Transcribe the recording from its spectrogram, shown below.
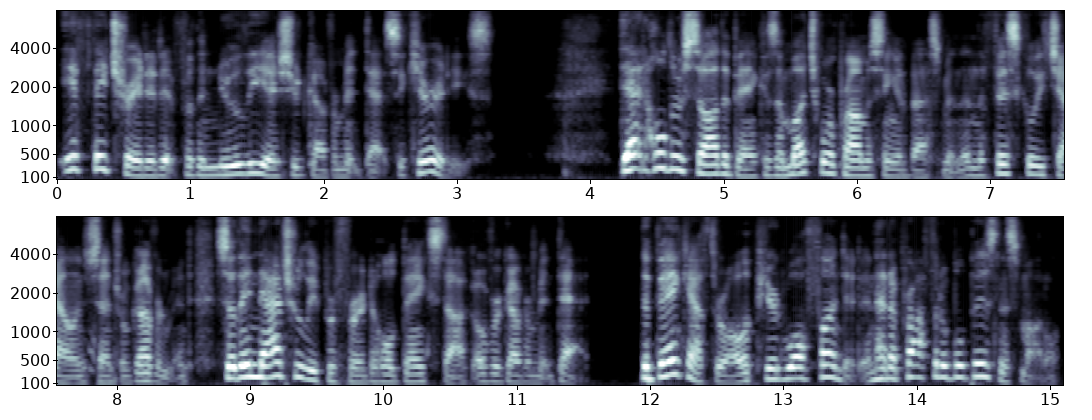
if they traded it for the newly issued government debt securities. Debt holders saw the bank as a much more promising investment than the fiscally challenged central government, so they naturally preferred to hold bank stock over government debt. The bank, after all, appeared well funded and had a profitable business model,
